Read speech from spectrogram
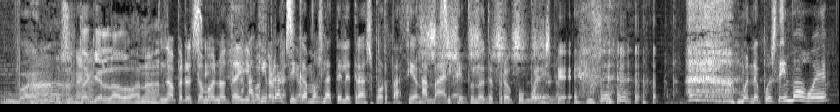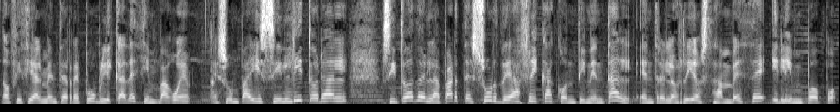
Bueno, eso está aquí al lado, Ana. No, pero tomo nota y Aquí practicamos la teletransportación, ah, así que tú no te preocupes. que... bueno, pues Zimbabue, oficialmente República de Zimbabue, es un país sin litoral situado en la parte sur de África continental, entre los ríos Zambeze y Limpopo.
